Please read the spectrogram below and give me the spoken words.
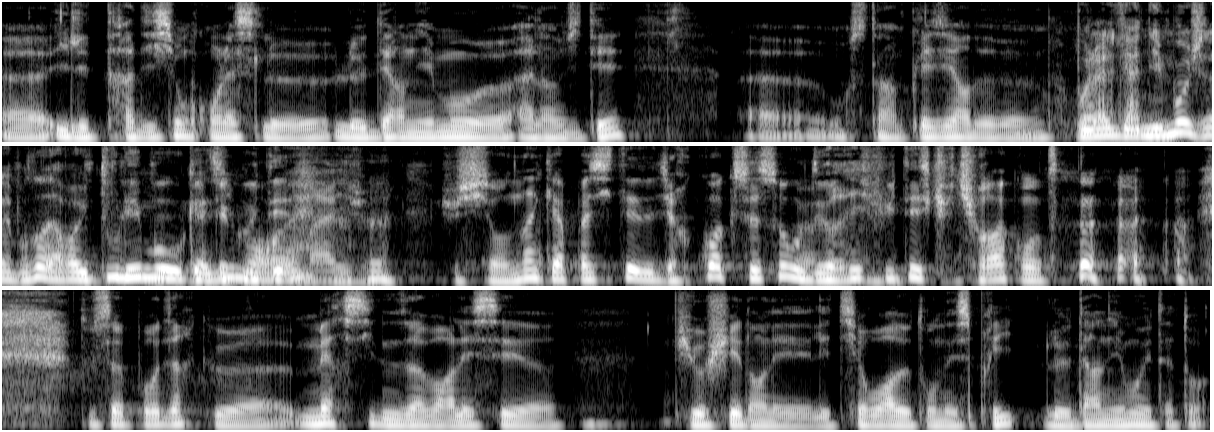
Euh, il est de tradition qu'on laisse le, le, dernier mot euh, à l'invité. Euh, bon, c'était un plaisir de. Voilà le dernier mot. J'ai l'impression d'avoir eu tous les mots quasiment. je, je, suis en incapacité de dire quoi que ce soit ou de réfuter ce que tu racontes. Tout ça pour dire que euh, merci de nous avoir laissé euh, piocher dans les, les, tiroirs de ton esprit. Le dernier mot est à toi.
